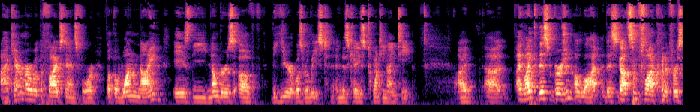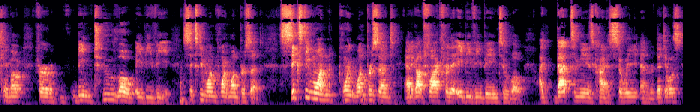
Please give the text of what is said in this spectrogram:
I can't remember what the 5 stands for, but the 1 9 is the numbers of the year it was released, in this case 2019. I, uh, I like this version a lot. This got some flack when it first came out for being too low ABV, 61.1%. 61.1% and it got flack for the ABV being too low. I, that to me is kind of silly and ridiculous.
